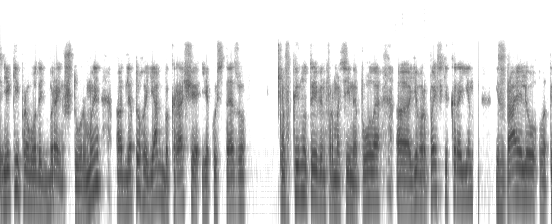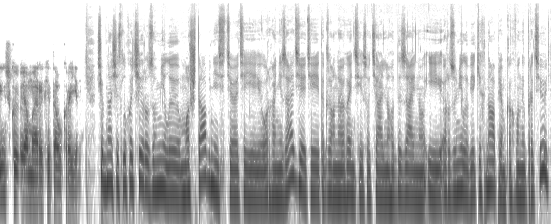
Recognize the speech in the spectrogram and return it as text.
який проводить брейнштурми для того, як би краще якусь тезу вкинути в інформаційне поле європейських країн. Ізраїлю, Латинської Америки та України. Щоб наші слухачі розуміли масштабність е, цієї організації, цієї так званої агенції соціального дизайну, і розуміли, в яких напрямках вони працюють.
